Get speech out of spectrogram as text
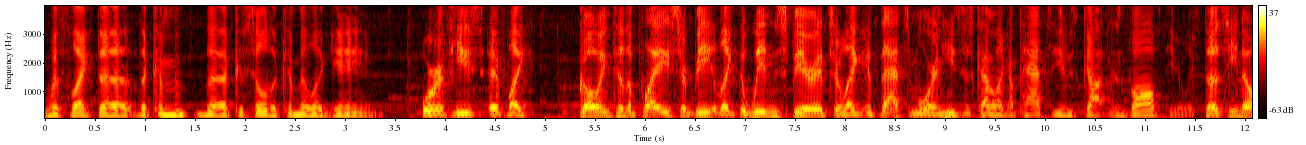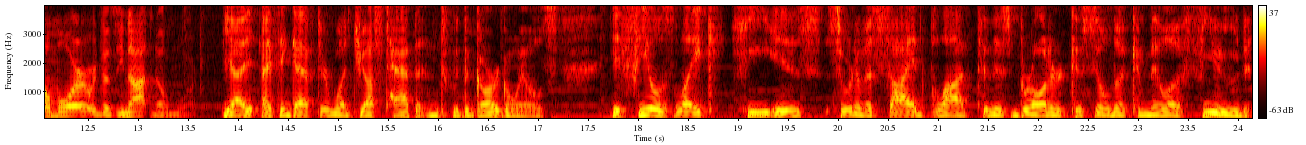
with like the the Cam- the Cassilda Camilla game, or if he's if like going to the place or be like the wind spirits or like if that's more and he's just kind of like a patsy who's gotten involved here. Like, does he know more or does he not know more? Yeah, I, I think after what just happened with the gargoyles, it feels like he is sort of a side plot to this broader Cassilda Camilla feud.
